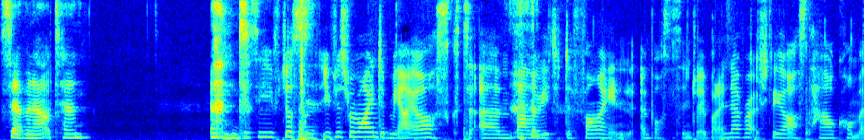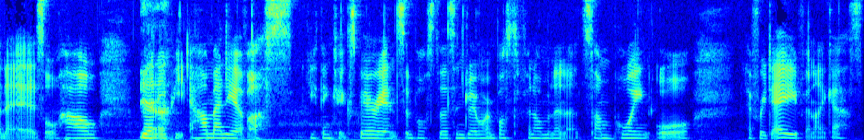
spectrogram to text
seven out of ten. And So you've just you've just reminded me. I asked um, Valerie to define imposter syndrome, but I never actually asked how common it is or how many Yeah. pe- how many of us you think experience imposter syndrome or imposter phenomenon at some point or every day even. I guess.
